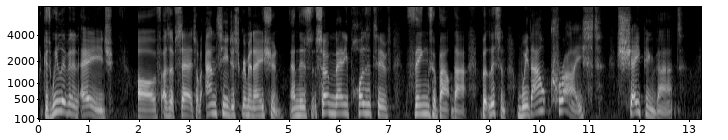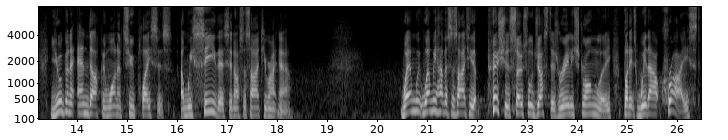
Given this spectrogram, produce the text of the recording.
Because we live in an age of, as I've said, sort of anti discrimination. And there's so many positive things about that. But listen, without Christ shaping that, you're going to end up in one of two places. And we see this in our society right now. When we, when we have a society that pushes social justice really strongly, but it's without Christ,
